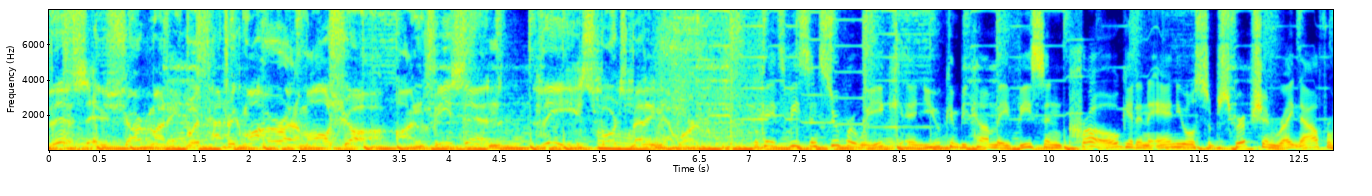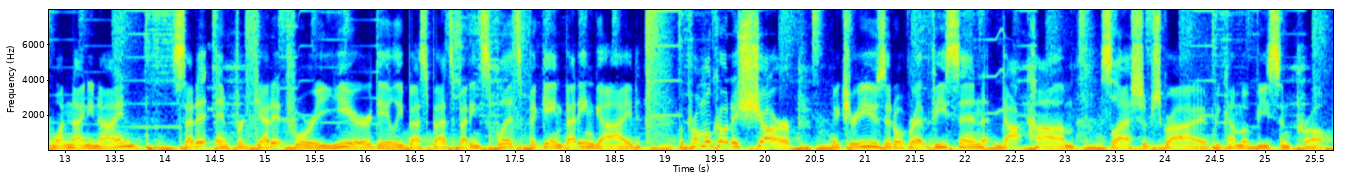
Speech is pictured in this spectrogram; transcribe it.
This is Sharp Money with Patrick Meagher and Amal Shah on VSIN, the sports betting network. Okay, it's VSIN Super Week, and you can become a VSIN Pro. Get an annual subscription right now for 199. Set it and forget it for a year. Daily best bets, betting splits, big game betting guide. The promo code is SHARP. Make sure you use it over at vsin.com slash subscribe. Become a VSIN Pro.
